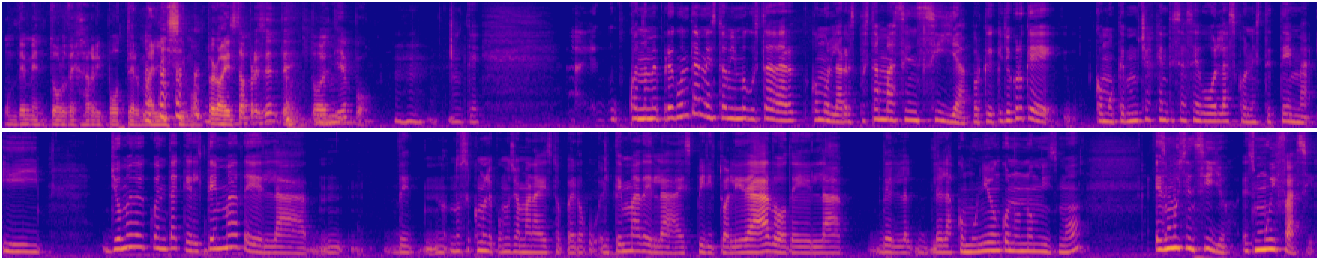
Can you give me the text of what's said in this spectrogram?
un dementor de Harry Potter malísimo, pero ahí está presente todo el tiempo. Cuando me preguntan esto, a mí me gusta dar como la respuesta más sencilla, porque yo creo que como que mucha gente se hace bolas con este tema y yo me doy cuenta que el tema de la, de, no sé cómo le podemos llamar a esto, pero el tema de la espiritualidad o de la, de la, comunión con uno mismo es muy sencillo, es muy fácil.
